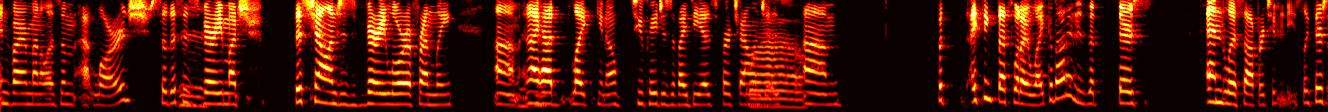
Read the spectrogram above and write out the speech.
environmentalism at large. So this mm. is very much this challenge is very Laura friendly. Um, mm-hmm. And I mm-hmm. had like you know two pages of ideas for challenges. Wow. Um, but I think that's what I like about it is that there's endless opportunities. Like there's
